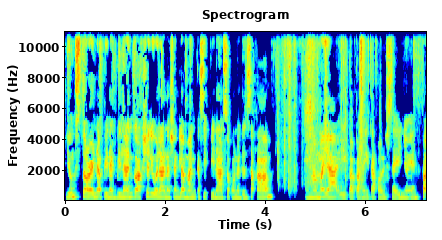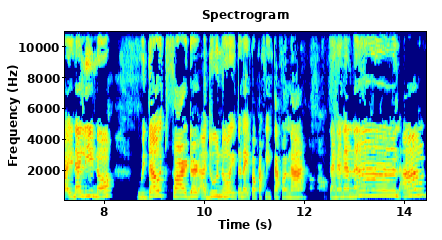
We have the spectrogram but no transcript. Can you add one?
yung store na pinagbilhan ko. Actually, wala na siyang laman kasi pinasok ko na dun sa cam. And mamaya, ipapakita ko sa inyo. And finally, no, without further ado, no, ito na ipapakita ko na. Tanananan! Ang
